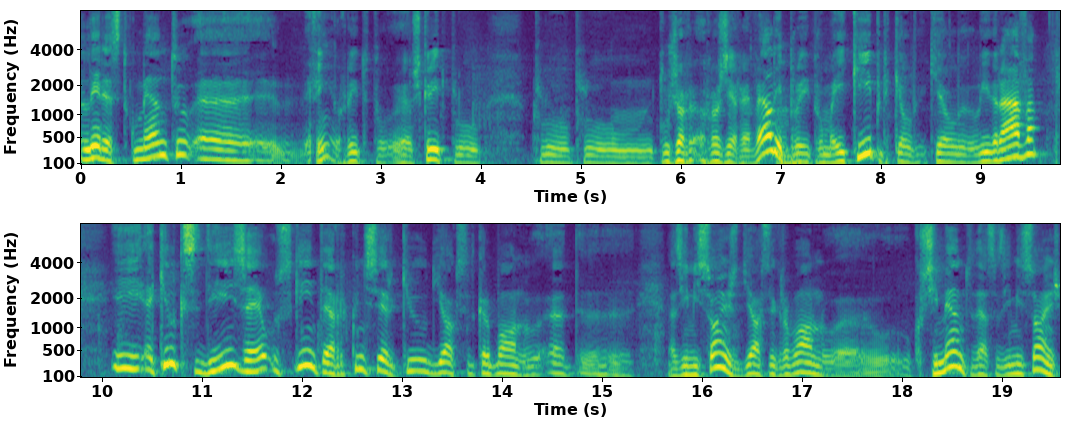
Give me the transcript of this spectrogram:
ler esse documento, enfim, escrito pelo pelo, pelo, pelo Roger Revel e por, e por uma equipe que ele, que ele liderava. E aquilo que se diz é o seguinte: é reconhecer que o dióxido de carbono, as emissões de dióxido de carbono, o crescimento dessas emissões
